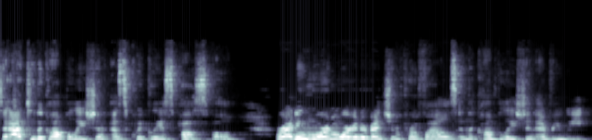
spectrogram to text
to add to the compilation as quickly as possible. We're adding more and more intervention profiles in the compilation every week.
